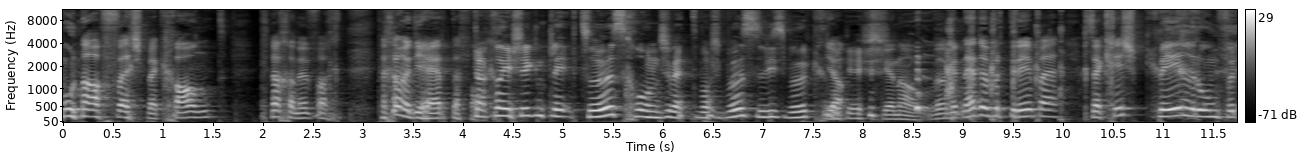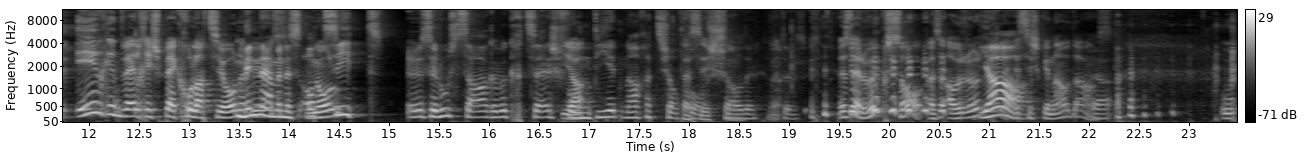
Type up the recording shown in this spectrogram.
Mulaffen ist bekannt, da kommen einfach, da kommen die harten Da Fakten. kannst du irgendwie zu uns kommst, wenn du wissen wie es wirklich Ja, ist. genau. Weil wird nicht übertrieben, es hat keinen Spielraum für irgendwelche Spekulationen. Wir nehmen es auch. Zeit, unsere Aussagen wirklich zuerst Ja. fundiert nachher zu Das ist so, oder? ja. Das, Es wäre wirklich so. Also, aber wirklich, Ja. es ist genau das. Ja. Und,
